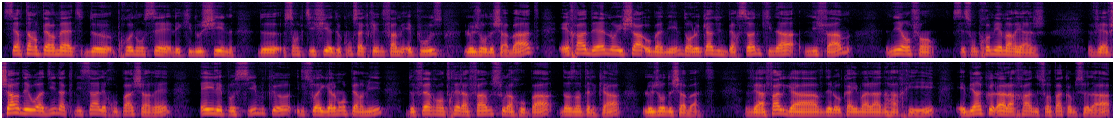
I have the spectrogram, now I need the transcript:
certains permettent de prononcer les kiddushin, de sanctifier, de consacrer une femme épouse le jour de Shabbat, Echaden loisha ubanim, dans le cas d'une personne qui n'a ni femme, ni enfant. C'est son premier mariage. Ve'efshar dewadin aknisa lechupa share, et il est possible qu'il soit également permis de faire rentrer la femme sous la choupa, dans un tel cas, le jour de Shabbat. De et bien que la ne soit pas comme cela,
